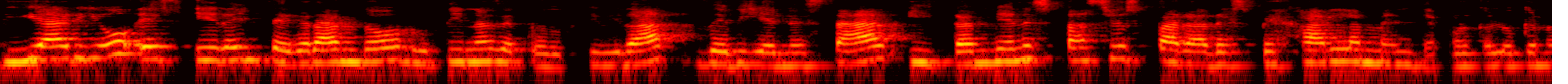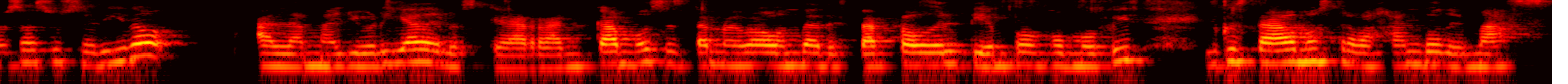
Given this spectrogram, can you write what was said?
diario es ir integrando rutinas de productividad, de bienestar y también espacios para despejar la mente, porque lo que nos ha sucedido a la mayoría de los que arrancamos esta nueva onda de estar todo el tiempo en home office es que estábamos trabajando de más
